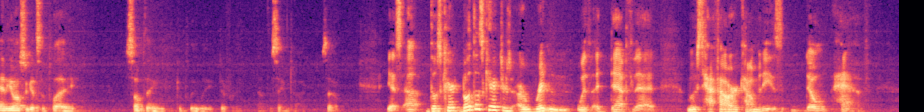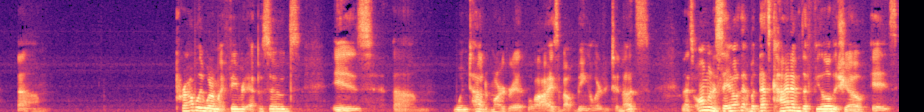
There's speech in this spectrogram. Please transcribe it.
and he also gets to play something completely different at the same time. So Yes, uh, those char- both those characters are written with a depth that most half-hour comedies don't have. Um, probably one of my favorite episodes is um, when Todd and Margaret lies about being allergic to nuts. And that's all I'm going to say about that. But that's kind of the feel of the show. Is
